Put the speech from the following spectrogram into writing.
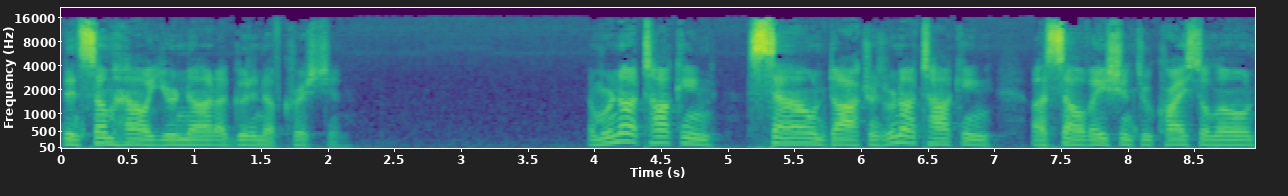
then somehow you're not a good enough Christian. And we're not talking sound doctrines. We're not talking uh, salvation through Christ alone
